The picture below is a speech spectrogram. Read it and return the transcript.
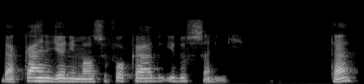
da carne de animal sufocado e do sangue. Tá?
